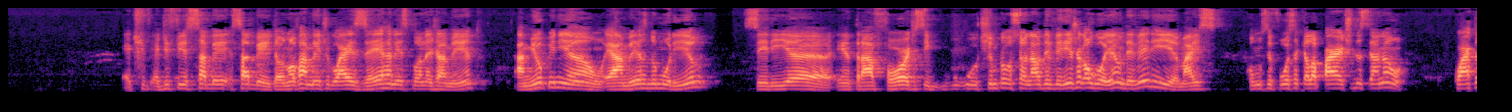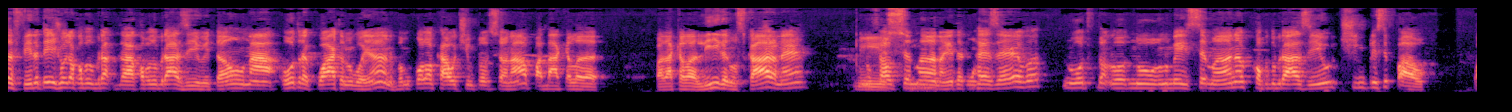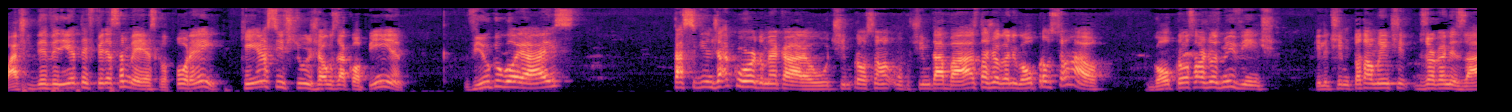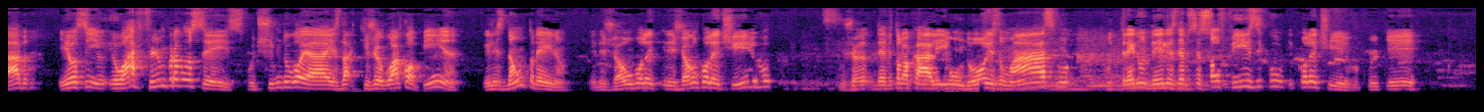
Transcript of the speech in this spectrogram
é, é difícil saber, saber. Então, novamente, o Goiás erra nesse planejamento. A minha opinião é a mesma do Murilo, seria entrar forte. Assim, o time profissional deveria jogar o Goiano? Deveria, mas como se fosse aquela partida assim, ah, não, quarta-feira tem jogo da Copa, do, da Copa do Brasil, então na outra quarta no Goiano, vamos colocar o time profissional para dar aquela para dar aquela liga nos caras, né? No Isso. final de semana entra com reserva, no outro no, no, meio de semana, Copa do Brasil, time principal. Eu acho que deveria ter feito essa mescla. Porém, quem assistiu os jogos da Copinha viu que o Goiás tá seguindo de acordo, né, cara? O time profissional, o time da base tá jogando igual o profissional, igual o profissional de 2020. Aquele time totalmente desorganizado. Eu assim, eu afirmo para vocês, o time do Goiás que jogou a Copinha, eles não treinam. Eles jogam, eles jogam coletivo, deve trocar ali um, dois no máximo. O treino deles deve ser só físico e coletivo, porque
